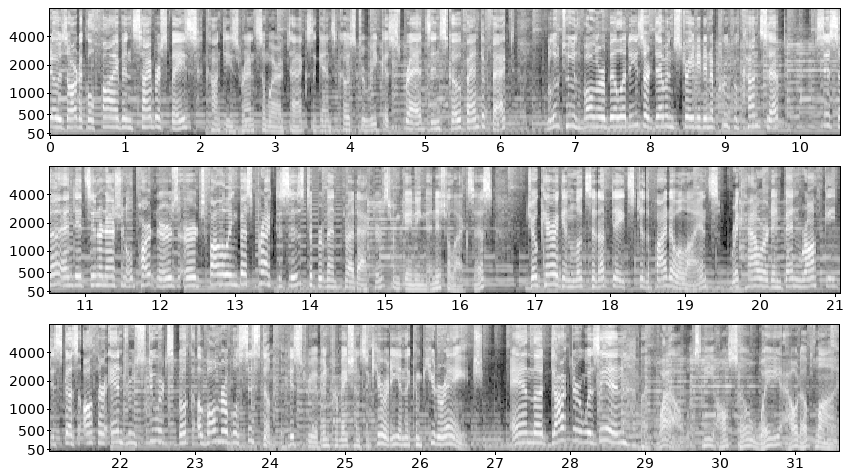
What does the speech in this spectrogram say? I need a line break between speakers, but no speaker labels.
NATO's Article 5 in cyberspace, Conti's ransomware attacks against Costa Rica spreads in scope and effect, Bluetooth vulnerabilities are demonstrated in a proof of concept, CISA and its international partners urge following best practices to prevent threat actors from gaining initial access. Joe Carrigan looks at updates to the FIDO Alliance. Rick Howard and Ben Rothke discuss author Andrew Stewart's book, A Vulnerable System The History of Information Security in the Computer Age. And the doctor was in, but wow, was he also way out of line.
